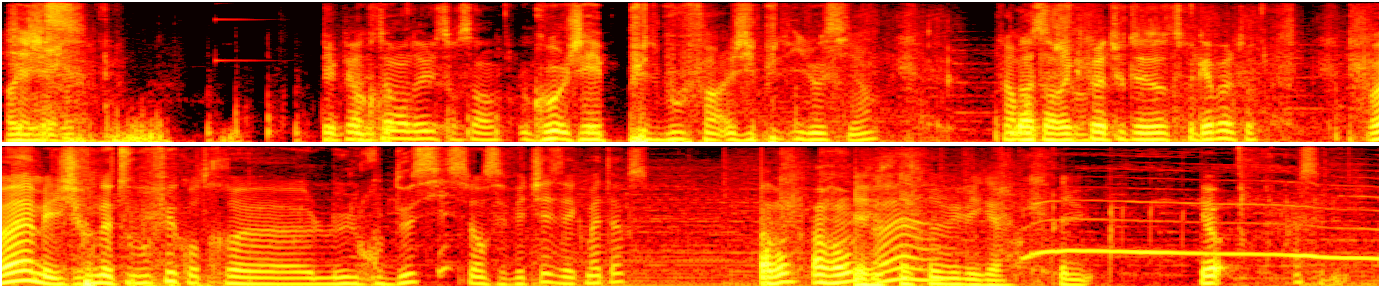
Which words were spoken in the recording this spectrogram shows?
Oh yes. J'ai perdu tellement de heal sur ça. Hein. Gros, j'avais plus de bouffe, hein. j'ai plus de heal aussi. Hein. Clairement, Bah, t'as récupéré toutes les autres gabelles toi. Ouais, mais on a tout bouffé contre euh, le groupe de 6 et on s'est fait chase avec Matox. Ah bon? Ah bon? J'ai Ouais. juste revu, les gars. Salut. Yo. Ah, salut.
